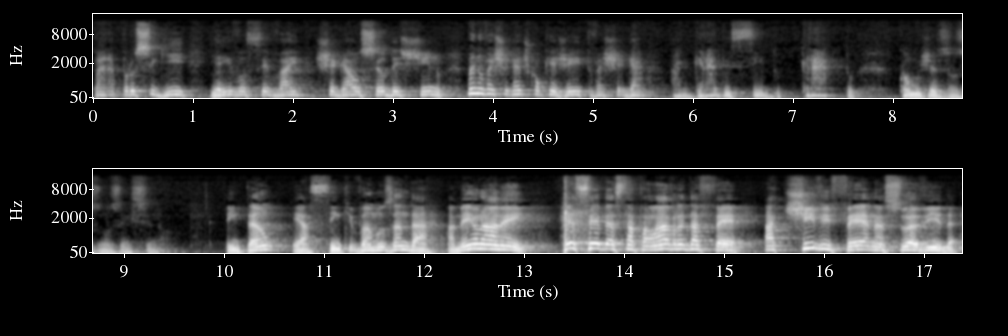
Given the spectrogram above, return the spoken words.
para prosseguir. E aí você vai chegar ao seu destino. Mas não vai chegar de qualquer jeito, vai chegar agradecido, grato, como Jesus nos ensinou. Então, é assim que vamos andar. Amém ou não amém? Receba esta palavra da fé, ative fé na sua vida.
